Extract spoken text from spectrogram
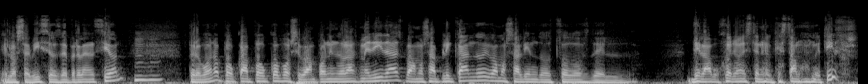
en los servicios de prevención. Pero bueno, poco a poco pues se van poniendo las medidas, vamos aplicando y vamos saliendo todos del, del agujero este en el que estamos metidos.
